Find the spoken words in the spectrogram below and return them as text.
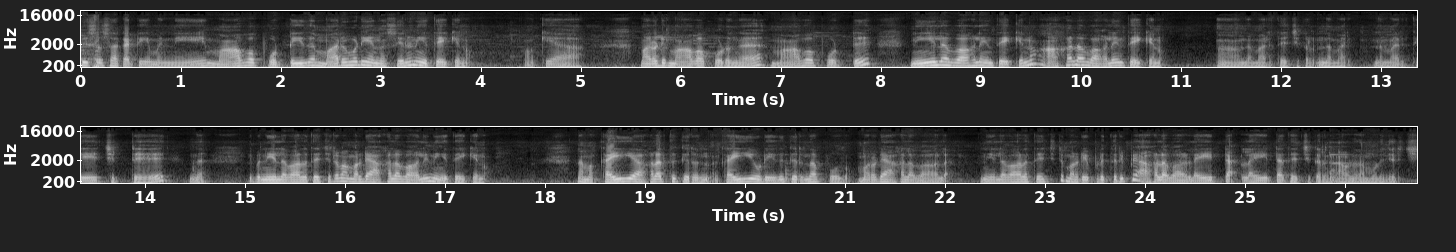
பீசஸாக கட்டிங் பண்ணி மாவை போட்டு இதை மறுபடியும் என்ன செய்யணும் நீங்கள் தேய்க்கணும். ஓகேயா மறுபடியும் மாவை போடுங்க. மாவை போட்டு நீல வாகலையும் தேய்க்கணும் அகல வாகலையும் தேய்க்கணும். அந்த மாதிரி தேய்ச்சிக்கணும். இந்த மாதிரி. இந்த மாதிரி தேய்ச்சிட்டு இந்த இப்போ நீல வாகலை தேய்ச்சிட்டு மறுபடியும் அகல வாகலையும் நீங்கள் தேய்க்கணும். நம்ம கை அகலத்துக்கு இருந்த கையோட இதுக்கு இருந்தால் போதும். மறுபடியும் அகல வாகலை. நீல வாகலை தேய்ச்சிட்டு மறுபடியும் இப்படி திருப்பி அகல வாழை லைட்டாக லைட்டாக தேய்ச்சிக்கிறோங்க. அவ்வளோதான் முடிஞ்சிருச்சு.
